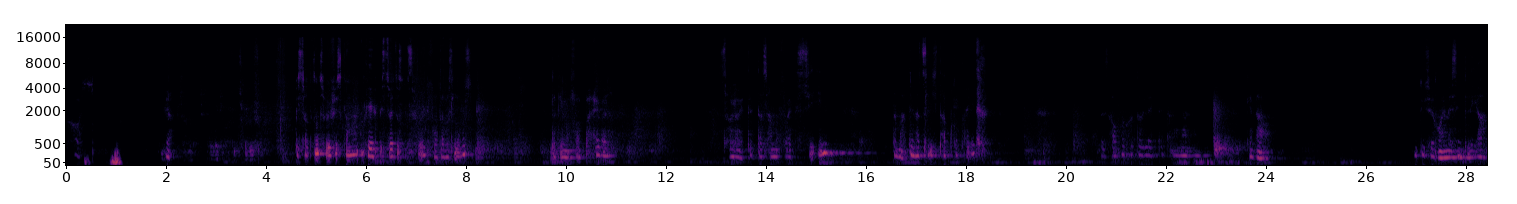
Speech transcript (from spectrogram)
Krass. Ja, bis 2012 ist gegangen. Okay, bis 2012 war da was los. Da gehen wir vorbei, weil. So Leute, das haben wir vorher gesehen. Der Martin hat das Licht abgedreht. Da ist auch noch eine Toilette drinnen. Genau. Und diese Räume sind leer.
